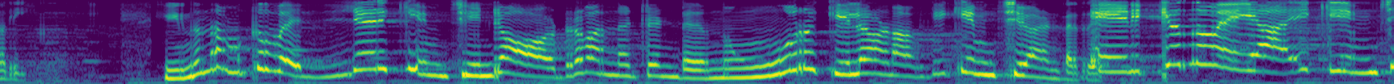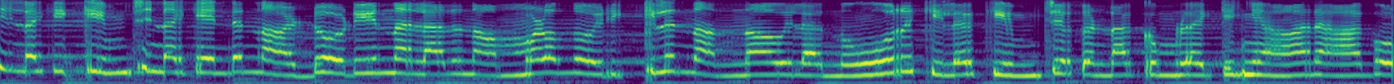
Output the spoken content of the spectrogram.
മതി. ഇന്ന് നമുക്ക് വലിയൊരു കിംചിന്റെ ഓർഡർ വന്നിട്ടുണ്ട്. നൂറ് കിലോ ആണ് അവർക്ക് കിംച്ചി വേണ്ടത്. എനിക്കൊന്നും വയ്യ. നന്നാവില്ല കിലോ ഞാൻ ആകെ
